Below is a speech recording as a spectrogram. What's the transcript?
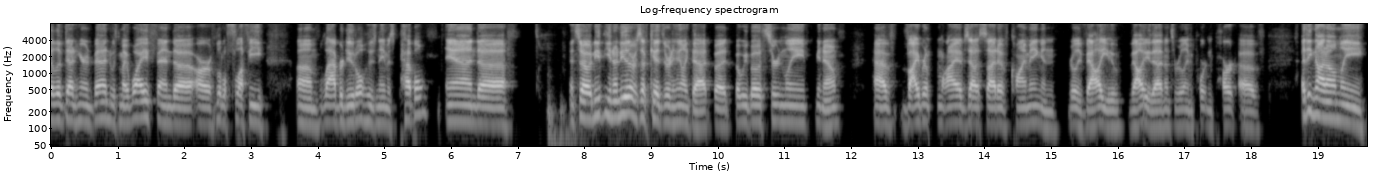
I live down here in Bend with my wife and uh, our little fluffy um, labradoodle whose name is Pebble. And uh, and so you know neither of us have kids or anything like that, but but we both certainly you know have vibrant lives outside of climbing and really value value that. And that's a really important part of I think not only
